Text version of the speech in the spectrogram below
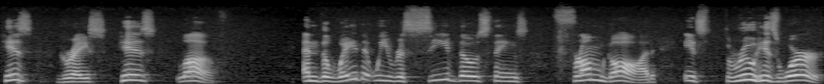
His grace, His love. And the way that we receive those things from God is through His Word.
